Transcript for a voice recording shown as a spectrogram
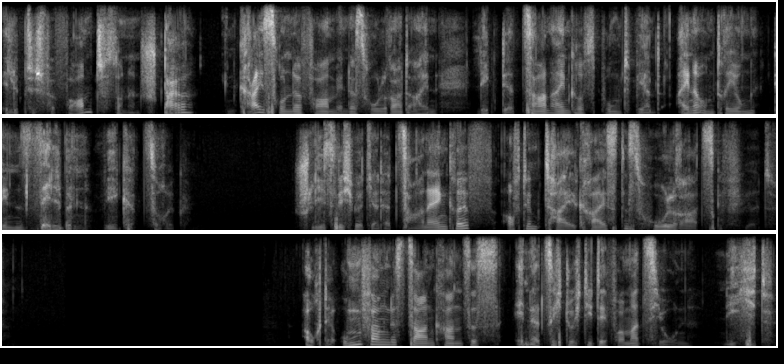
elliptisch verformt, sondern starr in kreisrunder Form in das Hohlrad ein, legt der Zahneingriffspunkt während einer Umdrehung denselben Weg zurück. Schließlich wird ja der Zahneingriff auf dem Teilkreis des Hohlrads geführt. Auch der Umfang des Zahnkranzes ändert sich durch die Deformation nicht.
